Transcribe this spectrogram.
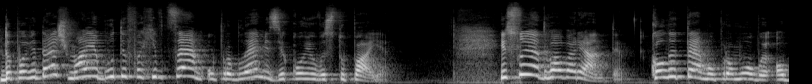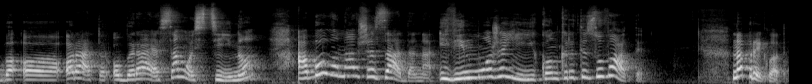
Доповідач має бути фахівцем у проблемі, з якою виступає. Існує два варіанти. Коли тему промови об, е, оратор обирає самостійно, або вона вже задана, і він може її конкретизувати. Наприклад,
